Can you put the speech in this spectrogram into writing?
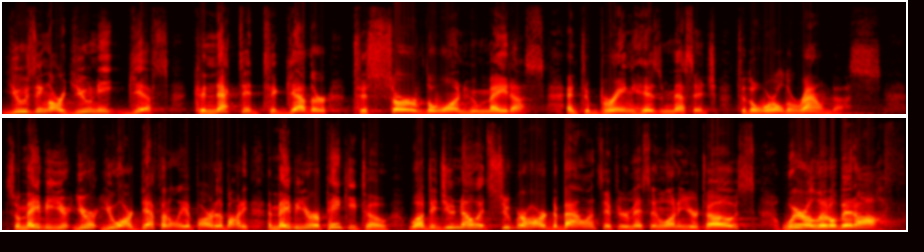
using our unique gifts connected together to serve the one who made us and to bring his message to the world around us. So maybe you're, you're, you are definitely a part of the body, and maybe you're a pinky toe. Well, did you know it's super hard to balance if you're missing one of your toes? We're a little bit off.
